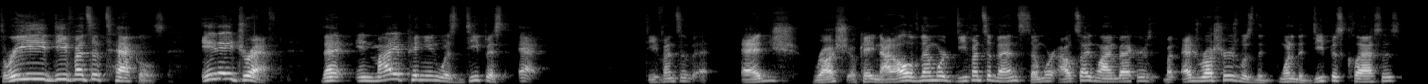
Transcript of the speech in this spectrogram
Three defensive tackles in a draft that, in my opinion, was deepest at defensive edge rush. Okay, not all of them were defensive ends. Some were outside linebackers, but edge rushers was the one of the deepest classes.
